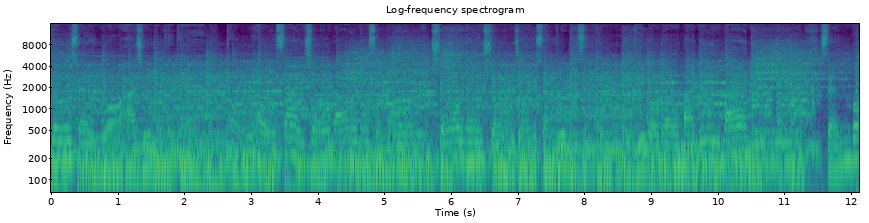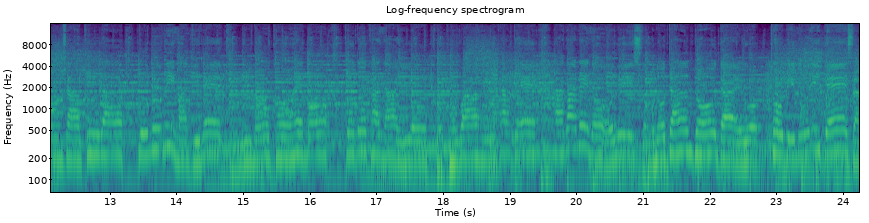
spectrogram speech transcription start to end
上線を走り抜けて東方最初なのその少年少女三組その生の間に間に 千本桜夜に紛れ君の声も届かないよここは宴鋼のりその弾道台を飛び抜いて三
